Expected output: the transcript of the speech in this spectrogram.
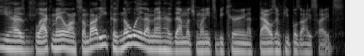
He has blackmail on somebody because no way that man has that much money to be curing a thousand people's eyesights.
